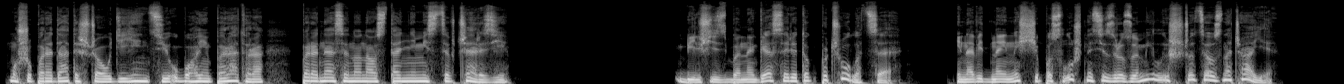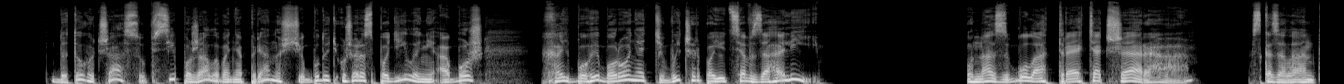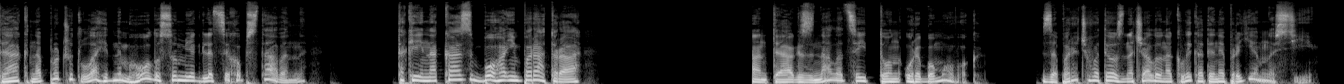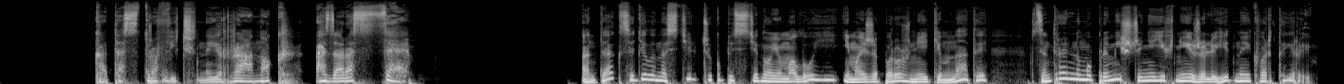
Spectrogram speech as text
Мушу передати, що аудієнцію у бога імператора перенесено на останнє місце в черзі. Більшість Бенегесеріток почула це, і навіть найнижчі послушниці зрозуміли, що це означає. До того часу всі пожалування прянощів будуть уже розподілені або ж, хай боги боронять, вичерпаються взагалі. У нас була третя черга, сказала Антеак напрочуд лагідним голосом, як для цих обставин. Такий наказ бога імператора. Антеак знала цей тон у рибомовок. Заперечувати означало накликати неприємності. Катастрофічний ранок, а зараз це. Антеак сиділа на стільчику під стіною малої і майже порожньої кімнати в центральному приміщенні їхньої жалюгідної квартири.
